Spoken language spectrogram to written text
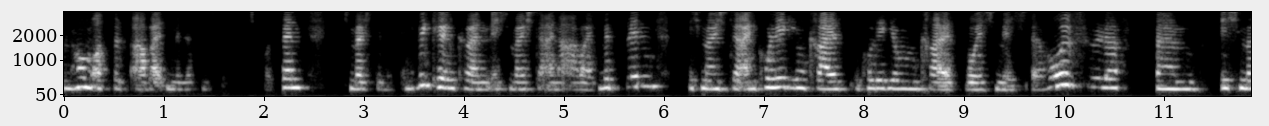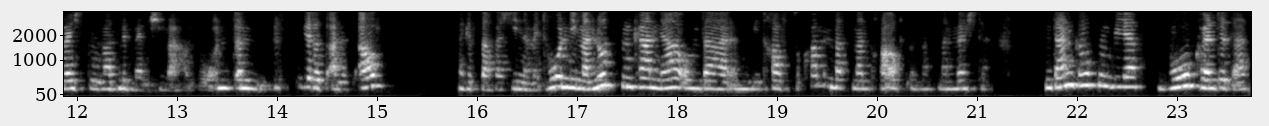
im Homeoffice arbeiten mindestens 50 Prozent. Ich möchte mich entwickeln können. Ich möchte eine Arbeit mit Sinn. Ich möchte einen Kollegenkreis, einen Kollegiumkreis, wo ich mich äh, wohlfühle ähm, ich möchte was mit Menschen machen. So. Und dann listen wir das alles auf. Da gibt es auch verschiedene Methoden, die man nutzen kann, ja, um da irgendwie drauf zu kommen, was man braucht und was man möchte. Und dann gucken wir, wo könnte das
